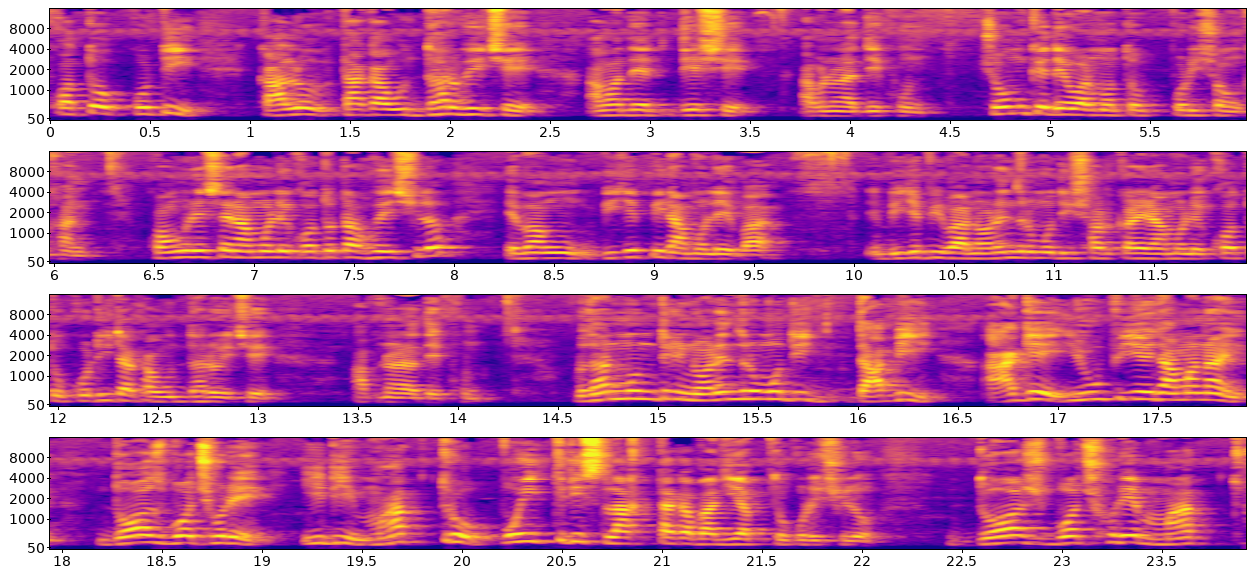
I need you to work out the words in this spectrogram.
কত কোটি কালো টাকা উদ্ধার হয়েছে আমাদের দেশে। আপনারা দেখুন, চমকে দেওয়ার মতো পরিসংখ্যান। কংগ্রেসের আমলে কতটা হয়েছিল এবং বিজেপির আমলে বা বিজেপি বা নরেন্দ্র মোদী সরকারের আমলে কত কোটি টাকা উদ্ধার হয়েছে, আপনারা দেখুন। প্রধানমন্ত্রী নরেন্দ্র মোদীর দাবি, আগে ইউপিএ জামানায় দশ বছরে ইডি মাত্র পঁয়ত্রিশ লাখ টাকা বাজেয়াপ্ত করেছিল। দশ বছরে মাত্র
